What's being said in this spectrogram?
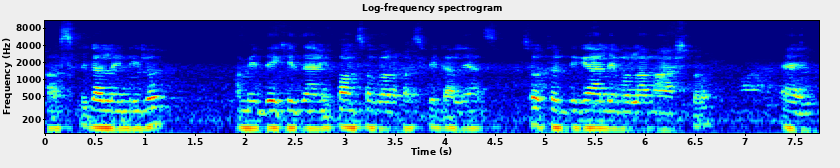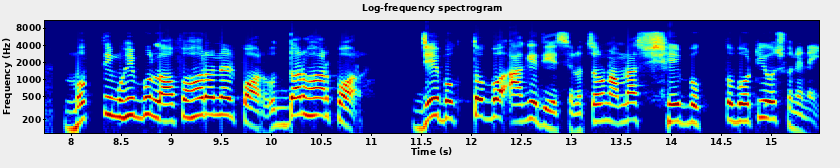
হসপিটালে নিল। আমি দেখি যে আমি পঞ্চগড় হসপিটালে আছি। চতুর্দিকে আলিমুলামা আসলো। এই মুফতি মুহিবুল অপহরণের পর উদ্ধার হওয়ার পর যে বক্তব্য আগে দিয়েছিল চলুন আমরা সেই বক্তব্যটিও শুনে নেই।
